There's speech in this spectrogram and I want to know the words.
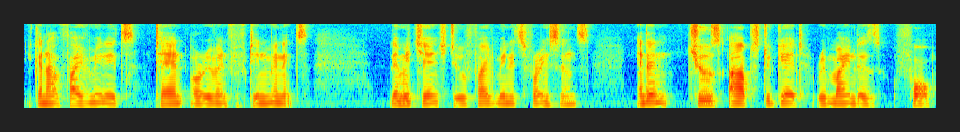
You can have five minutes, 10 or even 15 minutes. Let me change to five minutes for instance, and then choose apps to get reminders for.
